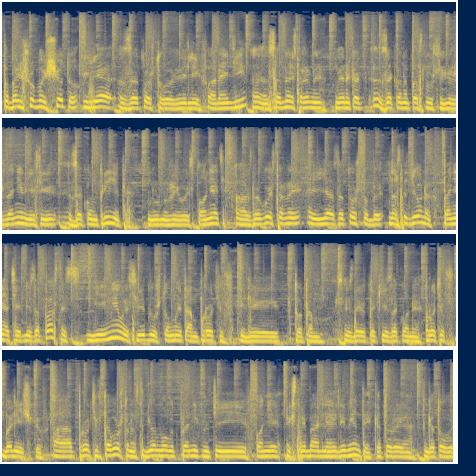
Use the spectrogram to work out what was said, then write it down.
По большому счету, я за то, что ввели Fan ID. Э, с одной стороны, наверное, как законопослушный гражданин, если закон принят, нужно же его исполнять. А с другой стороны, я за то, чтобы на стадионах понятие безопасность не имелось в виду, что мы там против или кто там издает такие законы против болельщиков, а против того, что на стадион могут проникнуть и вполне экстремальные элементы, которые готовы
